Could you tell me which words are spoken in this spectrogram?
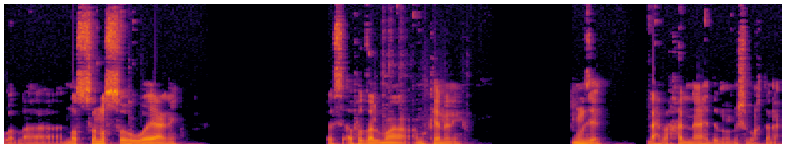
والله نص نص هو يعني. بس أفضل ما أمكنني. زين. لحظة خلنا اهدم مش مقتنع.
